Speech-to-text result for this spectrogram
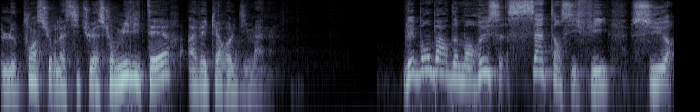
Le point sur la situation militaire avec Harold Diman. Les bombardements russes s'intensifient sur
